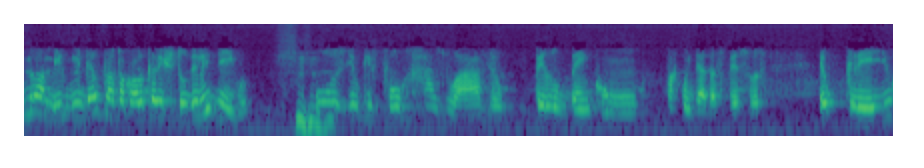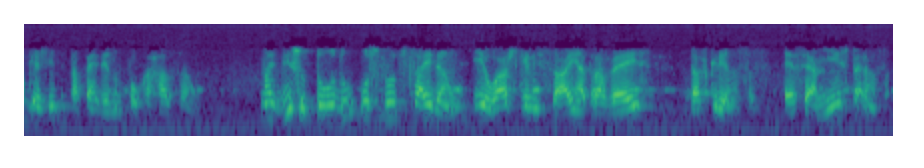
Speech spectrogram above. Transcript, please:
meu amigo, me dê o protocolo que eu estudo e lhe digo. Use o que for razoável, pelo bem comum, para cuidar das pessoas. Eu creio que a gente está perdendo um pouco a razão. Mas disso tudo, os frutos sairão. E eu acho que eles saem através das crianças. Essa é a minha esperança.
